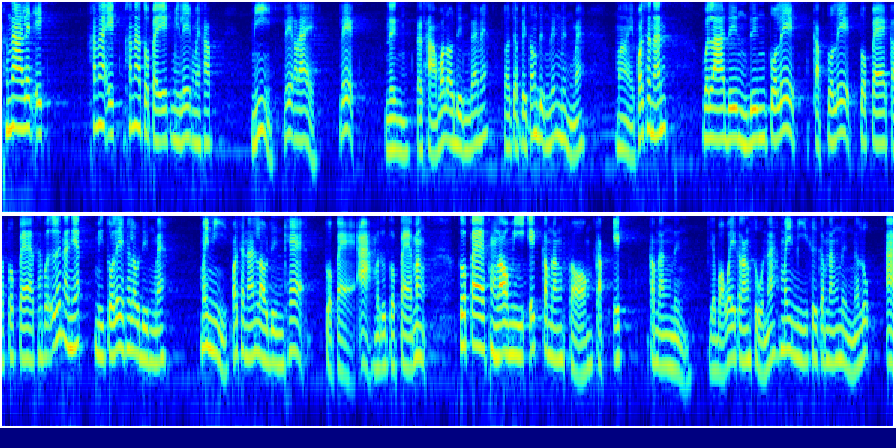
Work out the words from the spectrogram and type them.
ข้างหน้าเลข x ข้างหน้า x ข้างหน้าตัวแปร x มีเลขไหมครับ มีเลขอะไร เลข 1แต่ถามว่าเราดึงได้ไหมเราจะไปต้องดึงเลขหนึ่งไหมไม่เพราะฉะนั้นเวลาดึงดึงตัวเลขกับตัวเลขตัวแปรกับตัวแปรถ้าเผอิญอันเนี้ยมีตัวเลขให้เราดึงไหมไม่มี เพราะฉะนั้นเราดึงแค่ตัวแปรอะมาดูตัวแปรมั่งตัวแปรของเรามี x กำลังสองกับ x กำลังหนึ่งอย่าบอกว่า x กำลังศูนย์นะไม่มีคือกำลังหนึ่งนะลูกอะ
